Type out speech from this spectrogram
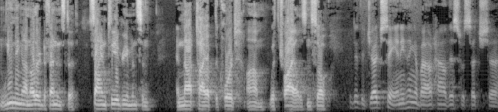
leaning on other defendants to sign plea agreements and, and not tie up the court um, with trials. And so Did the judge say anything about how this was such uh,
